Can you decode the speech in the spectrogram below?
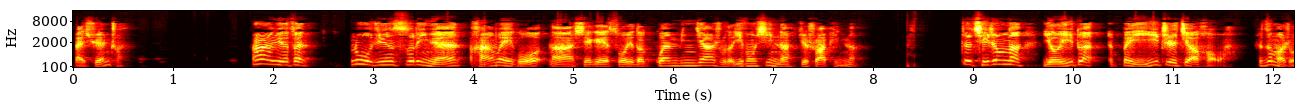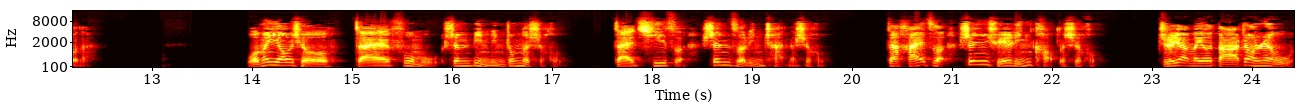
来宣传。二月份，陆军司令员韩卫国那写给所有的官兵家属的一封信呢，就刷屏了。这其中呢，有一段被一致叫好啊，是这么说的：我们要求在父母生病临终的时候，在妻子生子临产的时候，在孩子升学临考的时候，只要没有打仗任务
